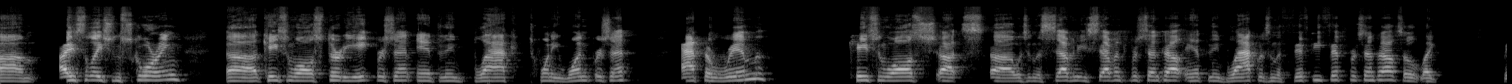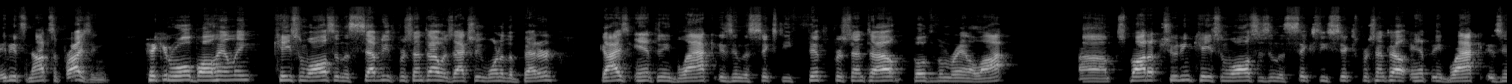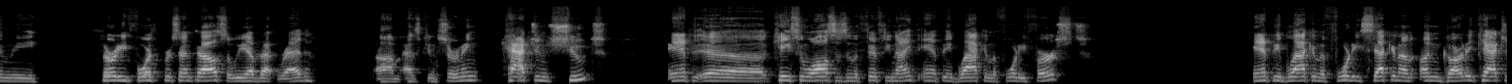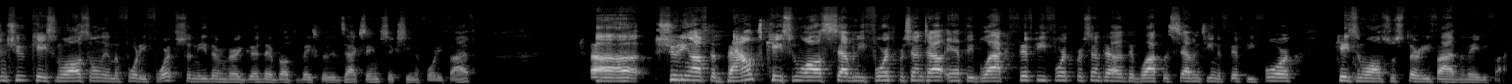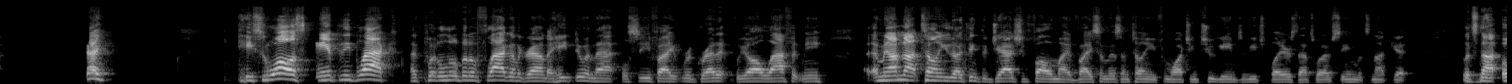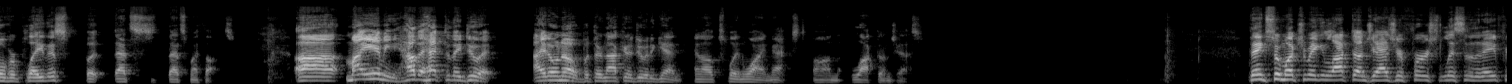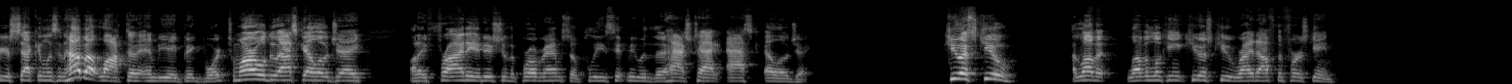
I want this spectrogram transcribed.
Um, isolation scoring, uh, Cason Wallace 38%, Anthony Black 21%. At the rim, Cason Wallace shots uh, was in the 77th percentile. Anthony Black was in the 55th percentile. So, like, maybe it's not surprising. Pick and roll ball handling, Casey Wallace in the 70th percentile was actually one of the better guys. Anthony Black is in the 65th percentile. Both of them ran a lot. Um, spot up shooting, Casey Wallace is in the 66th percentile. Anthony Black is in the 34th percentile. So we have that red um, as concerning. Catch and shoot, Uh, Cason Wallace is in the 59th. Anthony Black in the 41st. Anthony Black in the 42nd on unguarded catch and shoot. Cason Wallace only in the 44th. So neither of them very good. They're both basically the exact same, 16 to 45. Uh, shooting off the bounce, Cason Wallace 74th percentile, Anthony Black 54th percentile. Anthony Black was 17 to 54. Cason Wallace was 35 of 85. Okay. Cason Wallace, Anthony Black. I've put a little bit of flag on the ground. I hate doing that. We'll see if I regret it. If we all laugh at me. I mean, I'm not telling you that I think the Jazz should follow my advice on this. I'm telling you from watching two games of each players. That's what I've seen. Let's not get let's not overplay this, but that's that's my thoughts. Uh Miami, how the heck do they do it? I don't know, but they're not going to do it again. And I'll explain why next on Locked on Jazz. Thanks so much for making Locked on Jazz your first listen of the day for your second listen. How about Locked on NBA Big Board? Tomorrow we'll do Ask LOJ on a Friday edition of the program. So please hit me with the hashtag Ask LOJ. QSQ. I love it. Love it looking at QSQ right off the first game.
